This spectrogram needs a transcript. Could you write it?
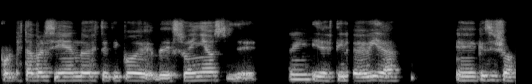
porque está persiguiendo este tipo de, sueños y de, y de estilo de vida. Eh, qué sé yo,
